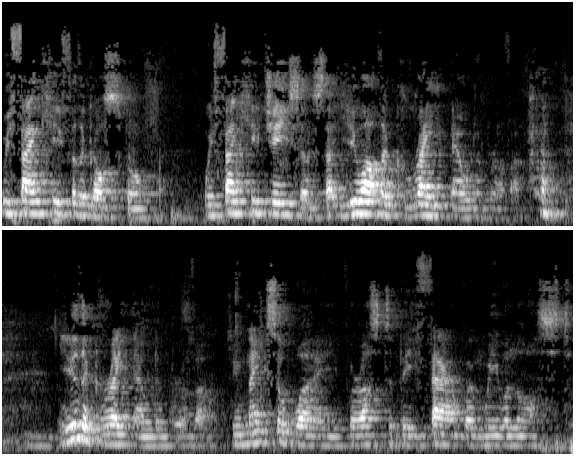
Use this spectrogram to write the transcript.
we thank you for the gospel. We thank you, Jesus, that you are the great elder brother. You're the great elder brother who makes a way for us to be found when we were lost,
